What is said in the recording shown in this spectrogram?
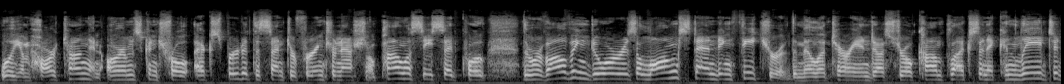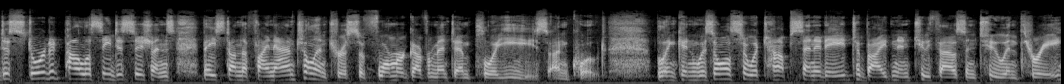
William Hartung, an arms control expert at the Center for International Policy, said, quote, The revolving door is a long-standing feature of the military industrial complex, and it can lead to distorted policy decisions based on the financial interests of former government employees, unquote. Blinken was also a top Senate aide to Biden in 2002 and 3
